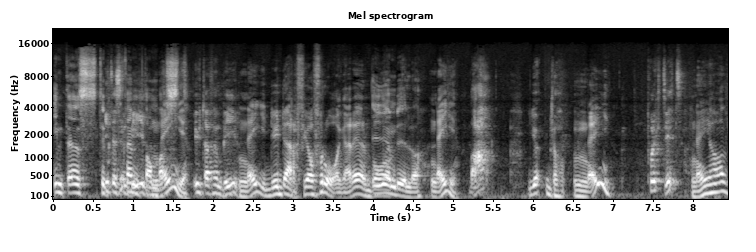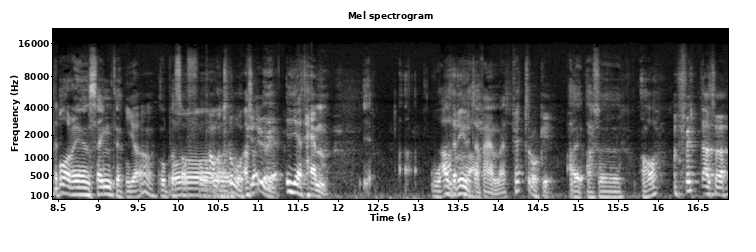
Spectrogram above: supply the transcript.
Inte ens typ Inte ens en bil? 15 bast. Nej. Utanför en bil? nej, det är därför jag frågar er. I en bil då? Nej. Va? Jag, jag, nej. På riktigt? Nej, jag har aldrig. Bara i en säng typ? Ja. Och på soffan? Fan, vad tråkigt Alltså, du är. I ett hem. Wow. Aldrig utanför hemmet. Fett tråkig. Alltså, ja. Fett, alltså.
